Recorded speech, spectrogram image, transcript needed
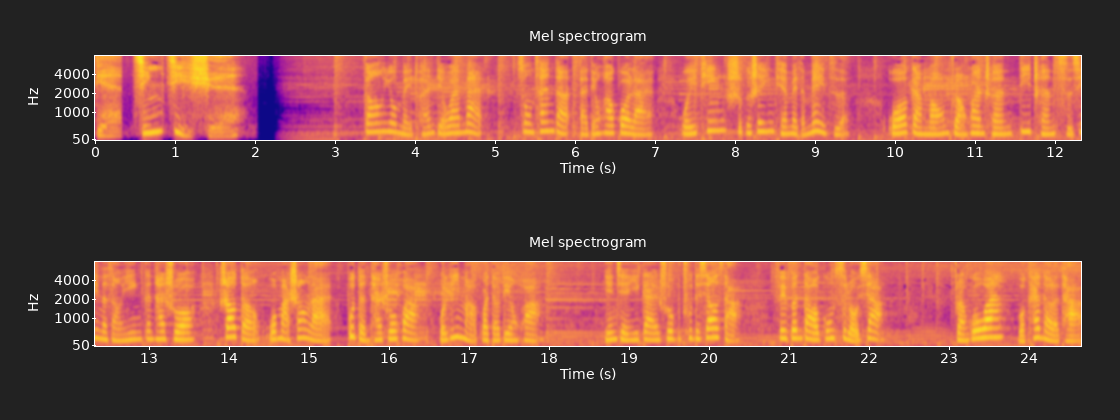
点经济学。刚用美团点外卖，送餐的打电话过来，我一听是个声音甜美的妹子，我赶忙转换成低沉磁性的嗓音跟她说：“稍等，我马上来。”不等她说话，我立马挂掉电话，言简意赅说不出的潇洒，飞奔到公司楼下。转过弯，我看到了她，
